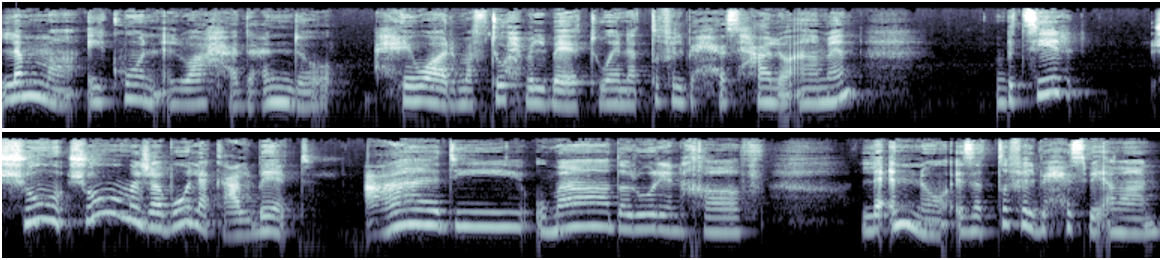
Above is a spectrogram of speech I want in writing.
لما يكون الواحد عنده حوار مفتوح بالبيت وين الطفل بحس حاله آمن بتصير شو شو ما جابوا لك على البيت؟ عادي وما ضروري نخاف لأنه إذا الطفل بحس بأمان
